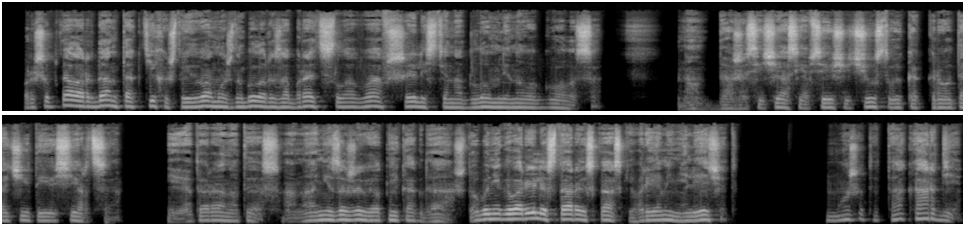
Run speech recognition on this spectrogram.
— прошептал Ардан так тихо, что едва можно было разобрать слова в шелесте надломленного голоса. «Но даже сейчас я все еще чувствую, как кровоточит ее сердце. И эта рана, Тесс, она не заживет никогда. Что бы ни говорили старые сказки, время не лечит. Может и так, Арди,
